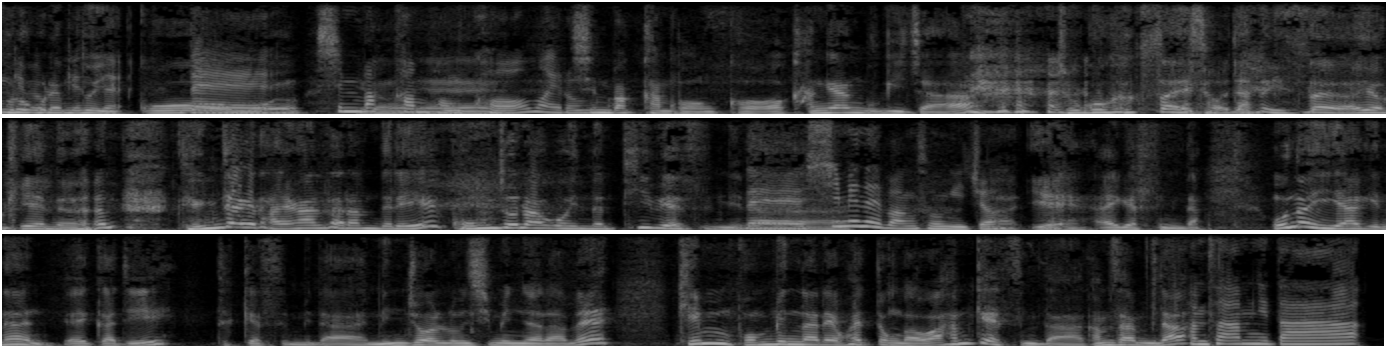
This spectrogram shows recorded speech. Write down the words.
게 프로그램도. 있고, 네. 뭐 신박한 이런, 예, 벙커, 막 이런 거. 신박한 벙커, 강양구 기자, 조국 흑서의 저자도 있어요. 여기에는 굉장히 다양한 사람들이 공존하고 있는 TBS입니다. 네, 시민의 방송이죠. 아, 예, 알겠습니다. 오늘 이야기는 여기까지 듣겠습니다. 민주언론 시민연합의 김본빛날의 활동가와 함께했습니다. 감사합니다. 감사합니다.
